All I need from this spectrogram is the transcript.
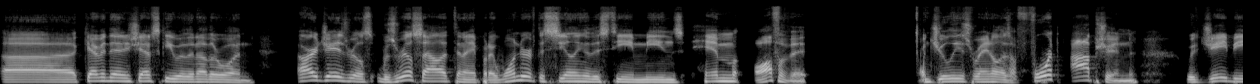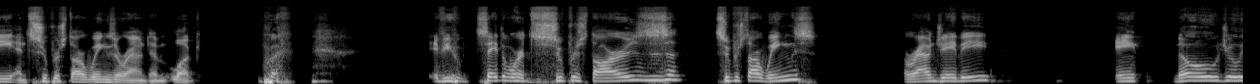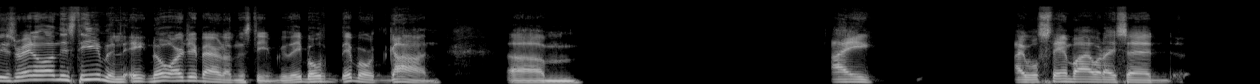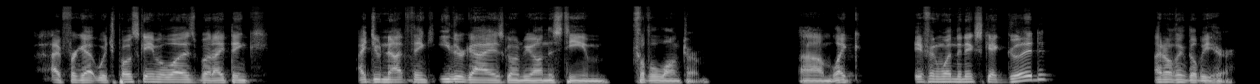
Uh, Kevin Danishevsky with another one. RJ is real was real solid tonight, but I wonder if the ceiling of this team means him off of it. And Julius Randle as a fourth option with JB and superstar wings around him. Look, if you say the word superstars, superstar wings around JB, ain't no Julius Randle on this team and ain't no RJ Barrett on this team because they both they both gone. Um, I I will stand by what I said. I forget which post game it was, but I think I do not think either guy is going to be on this team for the long term. Um, like if and when the Knicks get good, I don't think they'll be here.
